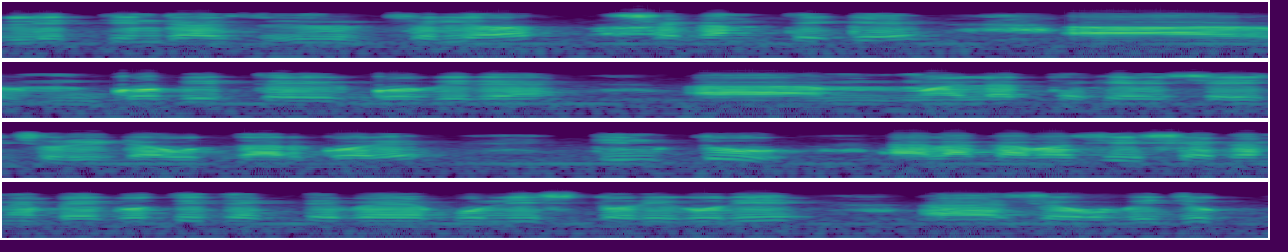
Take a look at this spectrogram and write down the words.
লেট্রিনটা ছিল সেখান থেকে গভীর থেকে গভীরে ময়লার থেকে সেই ছুরিটা উদ্ধার করে। কিন্তু এলাকাবাসী সেখানে বেগতি দেখতে পেয়ে পুলিশ তড়িঘড়ি আহ, সে অভিযুক্ত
